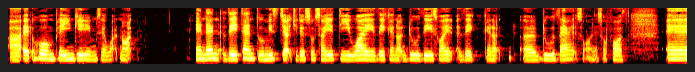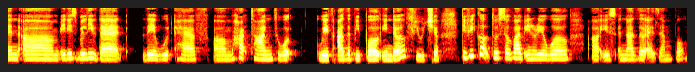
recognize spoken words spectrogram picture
uh, at home playing games and whatnot. And then they tend to misjudge the society why they cannot do this, why they cannot uh, do that, so on and so forth. and um, it is believed that they would have um, hard time to work with other people in the future. Difficult to survive in real world uh, is another example.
